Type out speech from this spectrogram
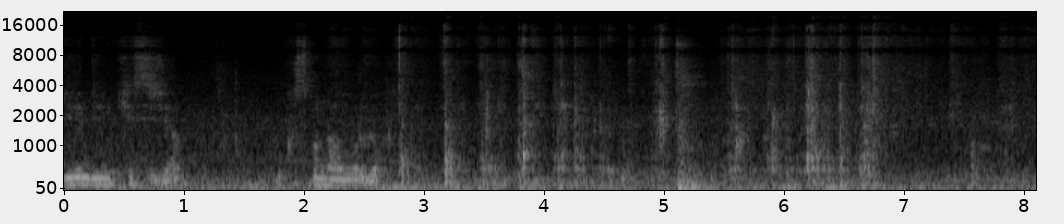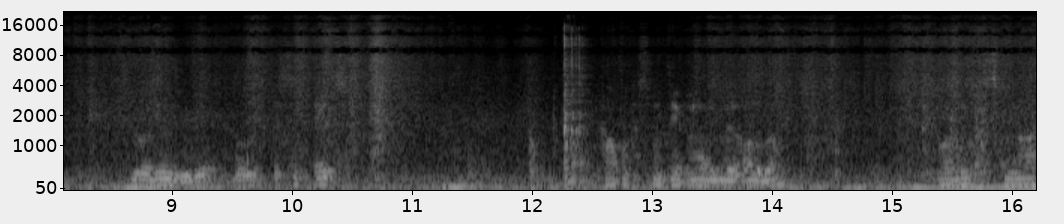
dilim dilim keseceğim. Bu kısmından vurduk. Gördüğünüz gibi balıkta sırf et kafa kısmını tekrar böyle alalım. Balığın kısmına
